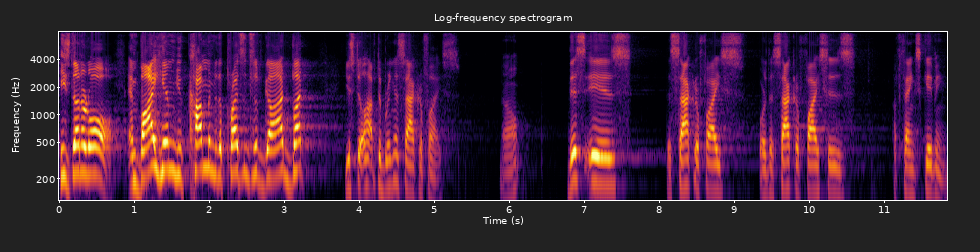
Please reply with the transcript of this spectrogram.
He's done it all. And by him you come into the presence of God, but you still have to bring a sacrifice. No. This is the sacrifice or the sacrifices of thanksgiving,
